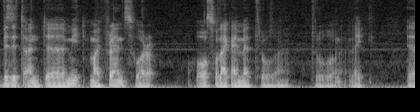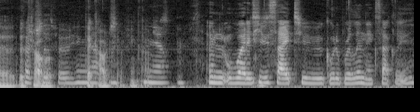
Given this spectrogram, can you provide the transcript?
visit and uh, meet my friends who are also like I met through uh, through like uh, the couch travel, surfing, the yeah. couch surfing. Apps. Yeah. And why did you decide to go to Berlin exactly?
